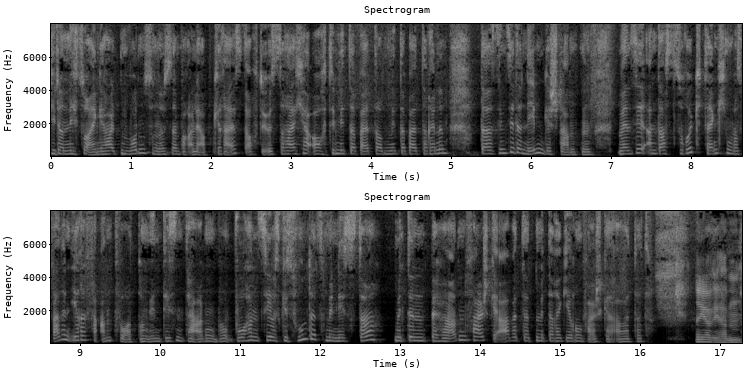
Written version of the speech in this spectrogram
die dann nicht so eingehalten wurden, sondern es sind einfach alle abgereist, auch die Österreicher, auch die Mitarbeiter und Mitarbeiterinnen. Da sind Sie daneben gestanden. Wenn Sie an das zurückdenken, was war denn Ihre Verantwortung in diesen Tagen? Wo, wo haben Sie als Gesundheitsminister mit den Behörden falsch gearbeitet, mit der Regierung falsch gearbeitet? Naja, wir haben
